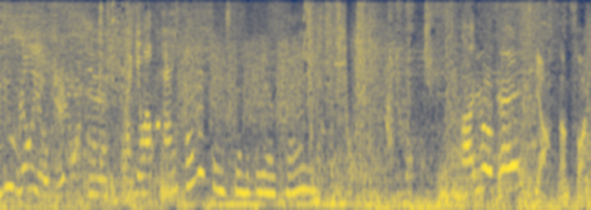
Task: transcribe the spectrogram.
you really okay with this? Are you okay? Everything's gonna be okay. Are you okay? Yeah, I'm fine.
